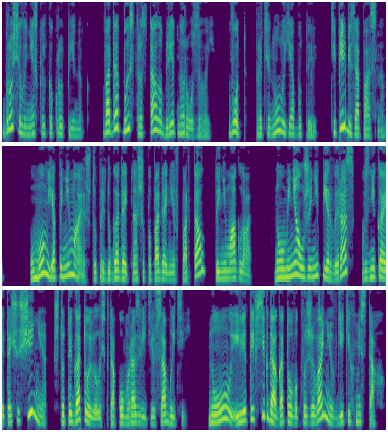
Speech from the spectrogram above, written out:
бросила несколько крупинок. Вода быстро стала бледно-розовой. Вот, Протянула я бутыль. Теперь безопасно. Умом я понимаю, что предугадать наше попадание в портал ты не могла. Но у меня уже не первый раз возникает ощущение, что ты готовилась к такому развитию событий. Ну, или ты всегда готова к выживанию в диких местах.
